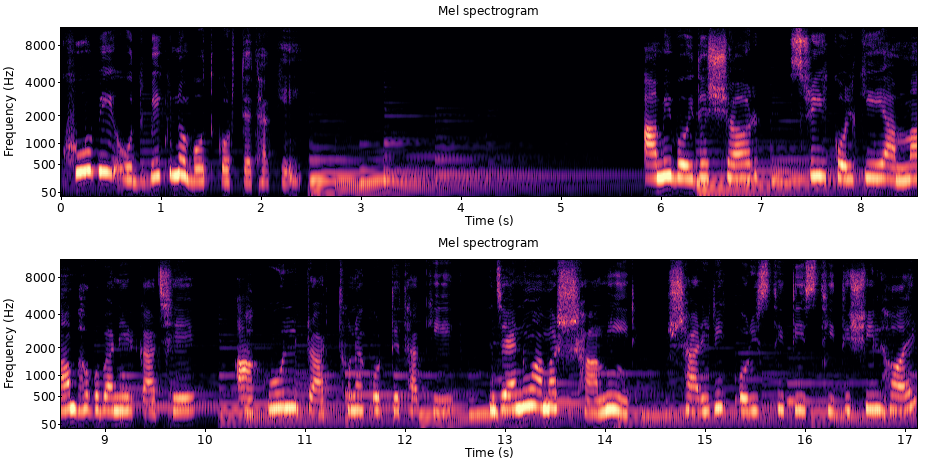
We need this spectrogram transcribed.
খুবই উদ্বিগ্ন বোধ করতে থাকি। আমি বৈদেশ্বর শ্রী কলকি আম্মা ভগবানের কাছে আকুল প্রার্থনা করতে থাকি যেন আমার স্বামীর শারীরিক পরিস্থিতি স্থিতিশীল হয়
